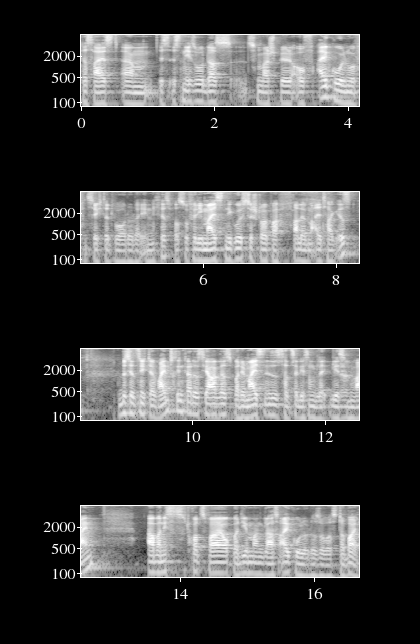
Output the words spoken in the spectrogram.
Das heißt, ähm, es ist nicht so, dass zum Beispiel auf Alkohol nur verzichtet wurde oder ähnliches, was so für die meisten die größte Stolperfalle im Alltag ist. Du bist jetzt nicht der Weintrinker des Jahres, bei den meisten ist es tatsächlich so ein Gläschen ja. Wein. Aber nichtsdestotrotz war ja auch bei dir mal ein Glas Alkohol oder sowas dabei.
